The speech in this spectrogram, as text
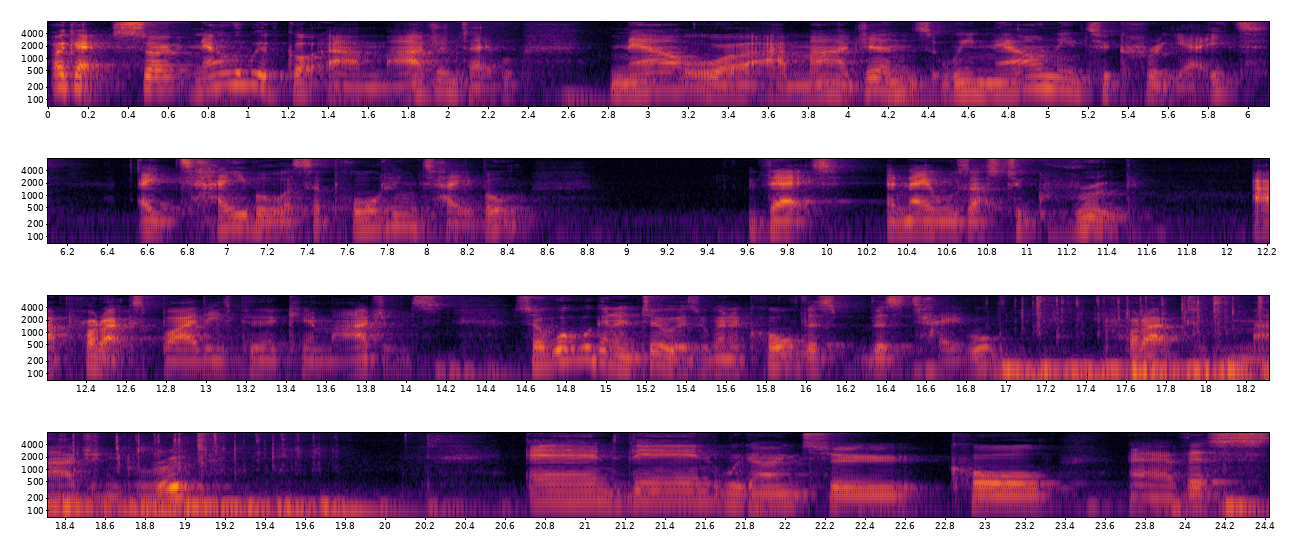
Okay, so now that we've got our margin table, now or our margins, we now need to create a table, a supporting table that enables us to group our products by these particular margins. So what we're going to do is we're going to call this this table product margin group, and then we're going to call uh, this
